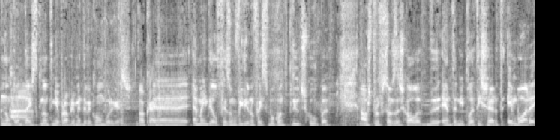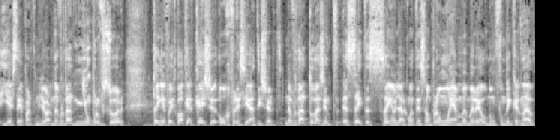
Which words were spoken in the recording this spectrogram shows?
Num contexto que não tinha propriamente a ver com hambúrgueres. Ok. Eh, a mãe dele fez um vídeo no Facebook onde pediu desculpa aos professores da escola de Anthony pela t-shirt, embora, e esta é a parte melhor, na verdade nenhum professor tenha feito qualquer queixa ou referência à t-shirt. Na verdade, toda a gente aceita-se sem olhar com atenção para um M amarelo num fundo encarnado.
